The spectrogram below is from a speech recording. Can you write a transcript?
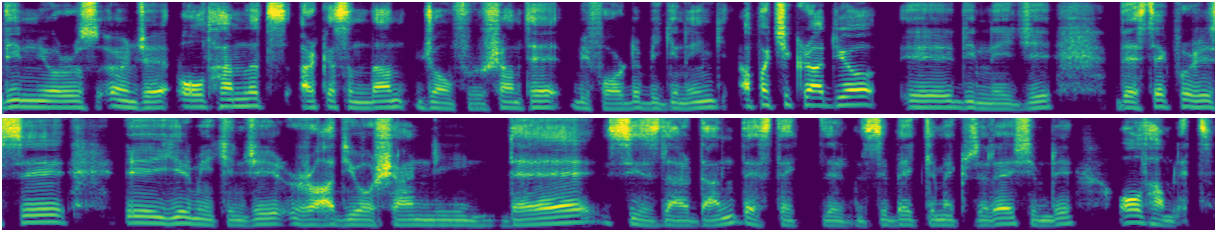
dinliyoruz. Önce Old Hamlet, arkasından John Frusciante Before the Beginning. Apaçık Radyo e, dinleyici destek projesi e, 22. Radyo Şenliği'nde sizlerden desteklerinizi beklemek üzere. Şimdi Old Hamlet.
